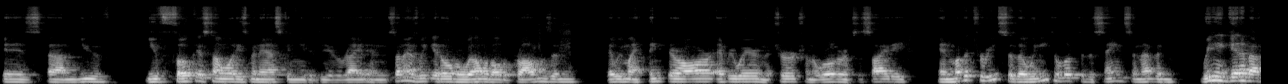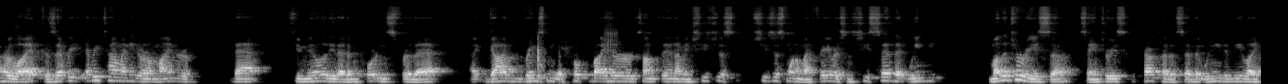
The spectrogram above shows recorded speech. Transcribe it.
is um, you've you've focused on what He's been asking you to do, right? And sometimes we get overwhelmed with all the problems and that we might think there are everywhere in the church, in the world, or in society. And Mother Teresa, though, we need to look to the saints. And I've been reading again about her life because every every time I need a reminder of that humility, that importance for that, God brings me a book by her or something. I mean, she's just she's just one of my favorites, and she said that we, need Mother Teresa, Saint Teresa of Calcutta, said that we need to be like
